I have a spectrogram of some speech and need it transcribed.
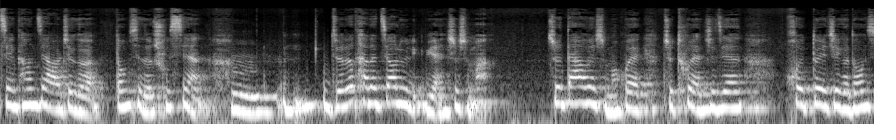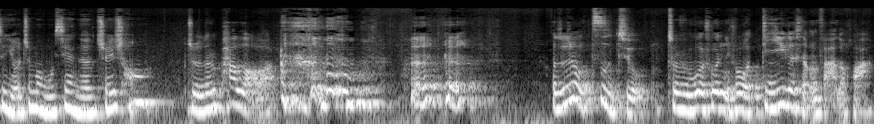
健康教这个东西的出现，嗯嗯，你觉得它的焦虑源是什么？就是大家为什么会就突然之间会对这个东西有这么无限的追崇？觉得是怕老啊。我觉得这种自救，就是如果说你说我第一个想法的话，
